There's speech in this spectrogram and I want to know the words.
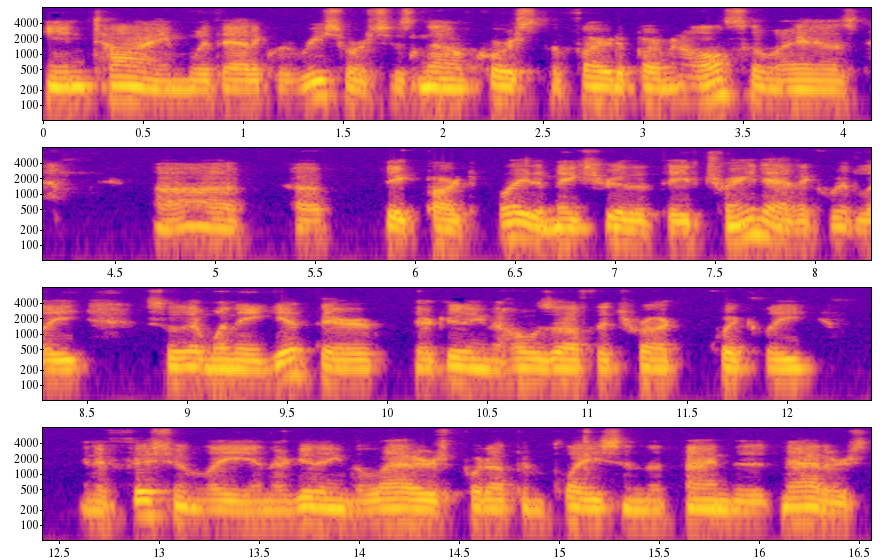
in time with adequate resources. Now, of course, the fire department also has uh, a big part to play to make sure that they've trained adequately so that when they get there, they're getting the hose off the truck quickly and efficiently, and they're getting the ladders put up in place in the time that it matters.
